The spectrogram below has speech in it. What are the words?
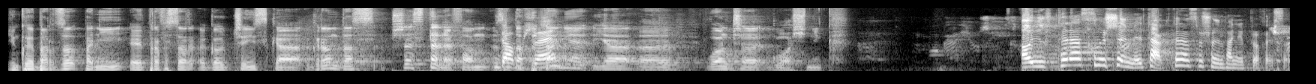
Dziękuję bardzo. Pani e, profesor Golczyńska-Grondas przez telefon zada Dobrze. pytanie. Ja e, włączę głośnik. O, już teraz słyszymy, tak, teraz słyszymy, Panie Profesor.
